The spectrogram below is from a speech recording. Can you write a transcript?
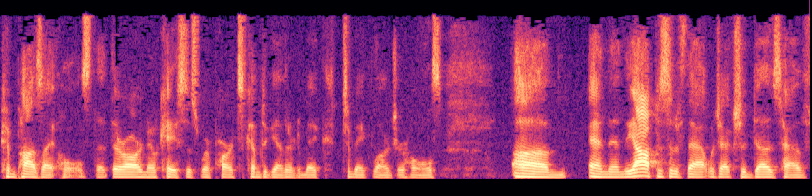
composite wholes, that there are no cases where parts come together to make to make larger wholes. Um, and then the opposite of that, which actually does have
